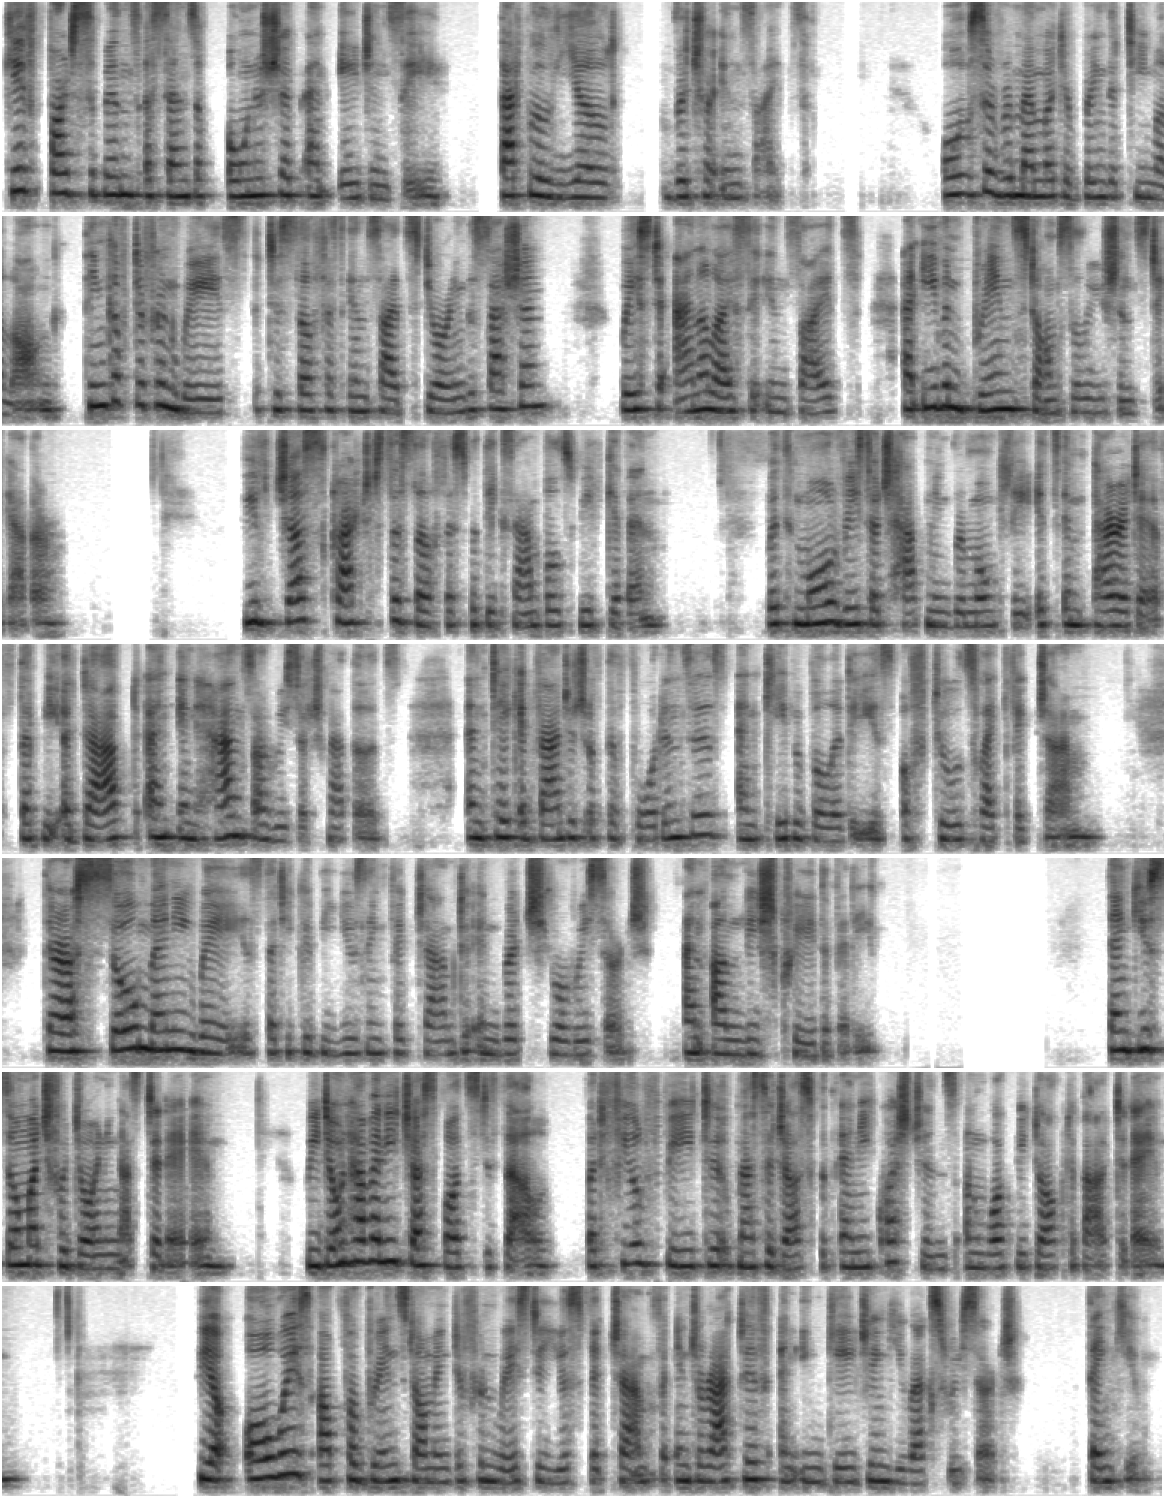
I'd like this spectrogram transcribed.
Give participants a sense of ownership and agency that will yield richer insights. Also remember to bring the team along. Think of different ways to surface insights during the session, ways to analyze the insights, and even brainstorm solutions together. We've just scratched the surface with the examples we've given, with more research happening remotely, it's imperative that we adapt and enhance our research methods and take advantage of the affordances and capabilities of tools like FigJam. There are so many ways that you could be using FigJam to enrich your research and unleash creativity. Thank you so much for joining us today. We don't have any chessboards to sell, but feel free to message us with any questions on what we talked about today. We are always up for brainstorming different ways to use FigJam for interactive and engaging UX research. Thank you.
